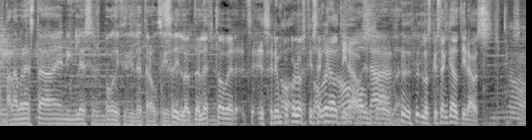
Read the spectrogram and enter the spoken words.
la palabra está en inglés es un poco difícil de traducir. Sí, los de leftover. Se- Sería un No, poco los que se han quedado no, tirados. los que se han quedado tirados. No,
